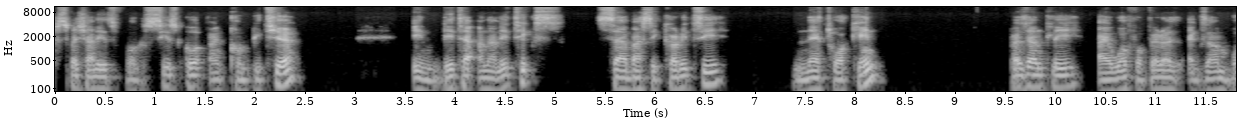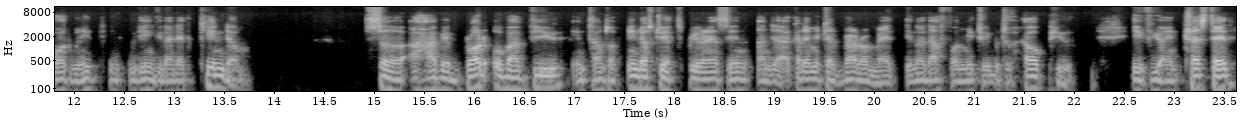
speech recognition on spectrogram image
specialist for Cisco and CompTIA in data analytics, cyber security, networking. Presently, I work for Federal Exam Board within, within the United Kingdom. So I have a broad overview in terms of industry experiencing and the academic environment in order for me to be able to help you. If you are interested,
